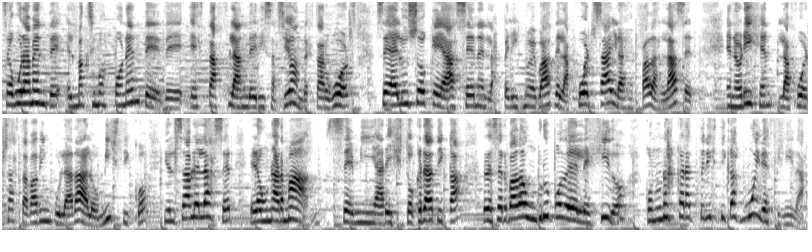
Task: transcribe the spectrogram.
Seguramente el máximo exponente de esta flanderización de Star Wars sea el uso que hacen en las pelis nuevas de la fuerza y las espadas láser. En origen, la fuerza estaba vinculada a lo místico y el sable láser era un arma semi-aristocrática reservada a un grupo de elegidos con unas características muy definidas,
